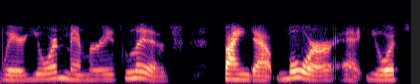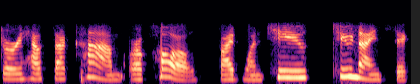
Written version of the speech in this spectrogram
where your memories live. Find out more at yourstoryhouse.com or call 512 296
